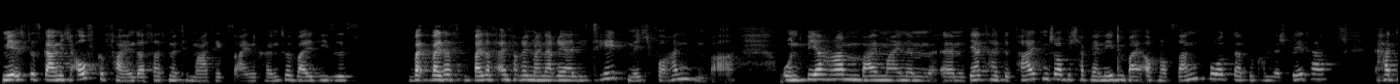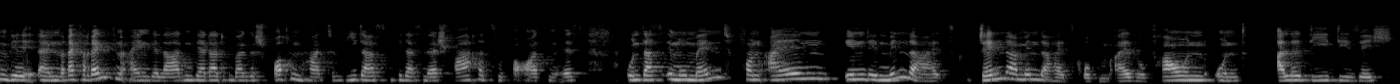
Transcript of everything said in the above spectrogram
Mir ist es gar nicht aufgefallen, dass das eine Thematik sein könnte, weil dieses weil, weil, das, weil das einfach in meiner Realität nicht vorhanden war. Und wir haben bei meinem ähm, derzeit bezahlten Job, ich habe ja nebenbei auch noch Sandburg, dazu kommen wir später, hatten wir einen Referenten eingeladen, der darüber gesprochen hat, wie das, wie das in der Sprache zu verorten ist. Und dass im Moment von allen in den Minderheits-, Gender-Minderheitsgruppen, also Frauen und alle die, die sich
